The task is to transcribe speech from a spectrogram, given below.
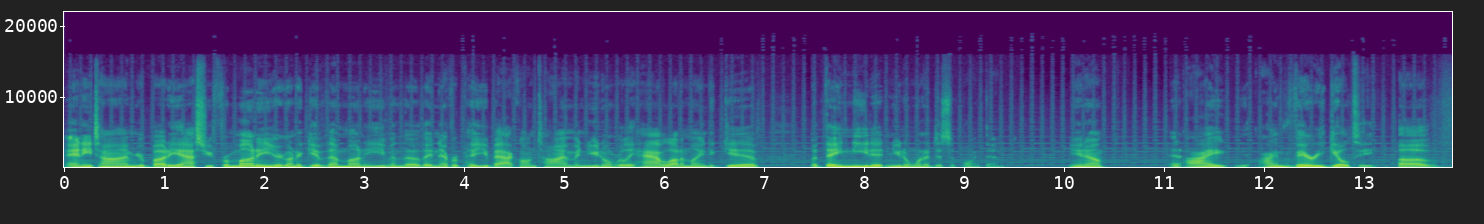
Anytime your buddy asks you for money, you're going to give them money, even though they never pay you back on time and you don't really have a lot of money to give, but they need it and you don't want to disappoint them, you know? And I, I'm very guilty of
